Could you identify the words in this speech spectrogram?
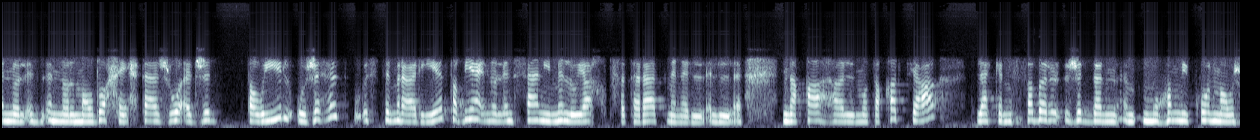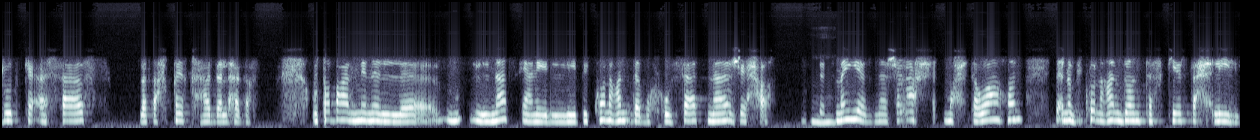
إنه إنه الموضوع حيحتاج وقت جد طويل وجهد واستمرارية، طبيعي إنه الإنسان يمل وياخذ فترات من ال- ال- النقاهه المتقطعة، لكن الصبر جدا مهم يكون موجود كأساس لتحقيق هذا الهدف. وطبعا من ال- الناس يعني اللي بيكون عندها بحوثات ناجحة مهم. تتميز نجاح محتواهم لأنه بيكون عندهم تفكير تحليلي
